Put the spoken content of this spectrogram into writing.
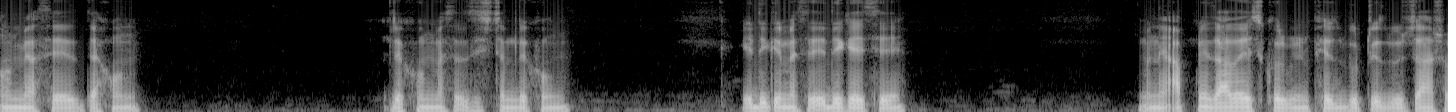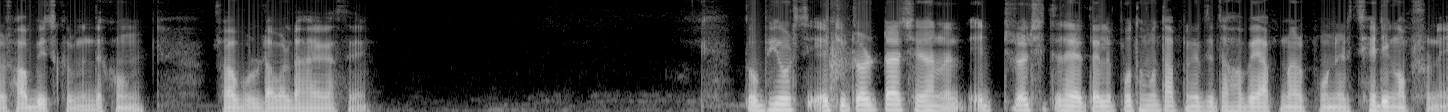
মেসেজ দেখুন। দেখুন মেসেজ সিস্টেম দেখুন। এদিকে মেসেজ এদিকে এসে মানে আপনি যা যা ইউজ করবেন ফেসবুক টেসবুক, যা সব সব ইউজ করবেন, দেখুন, সব উল্টাপাল্টা হয়ে গেছে। তো ভিওর্স এই টিউটোরিয়ালটা সেখানে, এই টিউটোরিয়াল শিখতে চাই তাহলে প্রথমত আপনাকে যেতে হবে আপনার ফোনের সেটিং অপশনে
